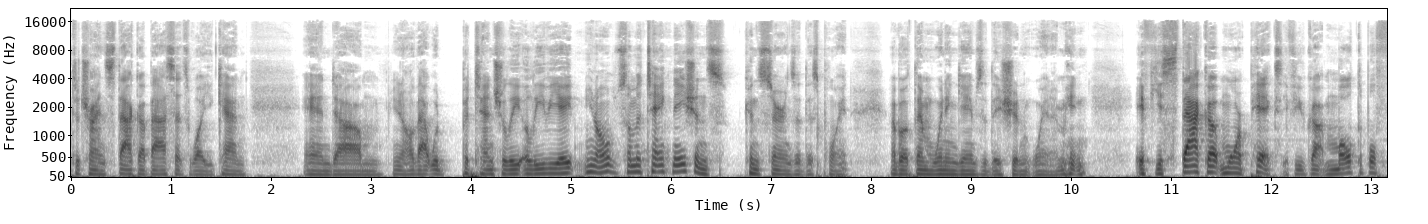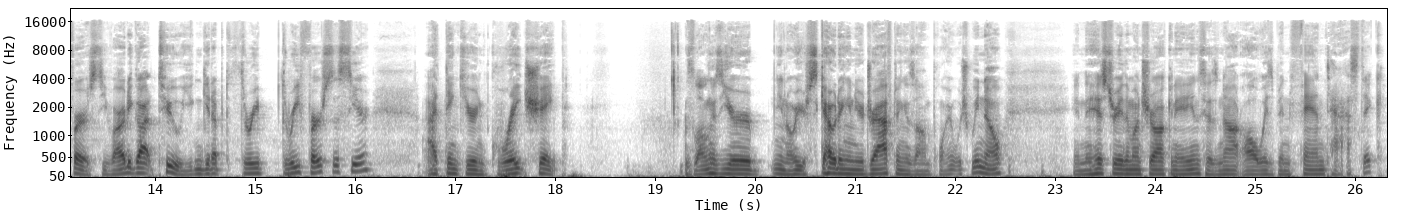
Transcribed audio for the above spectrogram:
to try and stack up assets while you can. And, um, you know, that would potentially alleviate, you know, some of Tank Nation's concerns at this point about them winning games that they shouldn't win. I mean, if you stack up more picks, if you've got multiple firsts, you've already got two, you can get up to three three firsts this year. I think you're in great shape. As long as your you know your scouting and your drafting is on point, which we know in the history of the Montreal Canadiens has not always been fantastic.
